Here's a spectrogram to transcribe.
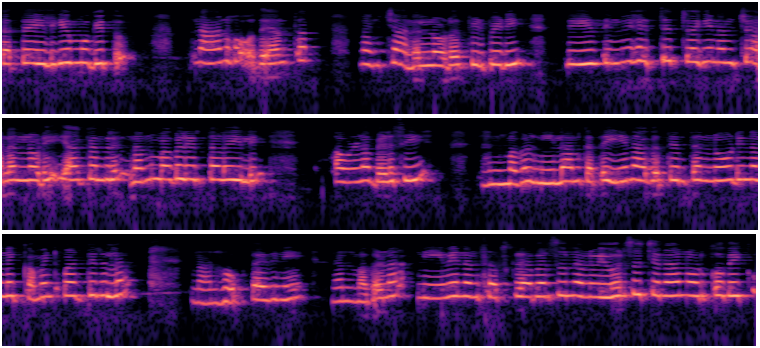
ಕತೆ ಇಲ್ಲಿಗೆ ಮುಗೀತು. ನಾನು ಹೋದೆ ಅಂತ ನನ್ನ ಚಾನಲ್ ನೋಡೋದು ಬಿಡಬೇಡಿ. ಪ್ಲೀಸ್ ಇನ್ನೂ ಹೆಚ್ಚೆಚ್ಚಾಗಿ ನನ್ನ ಚಾನಲ್ ನೋಡಿ. ಯಾಕಂದರೆ ನನ್ನ ಮಗಳು ಇರ್ತಾಳೆ ಇಲ್ಲಿ. ಅವಳನ್ನ ಬೆಳೆಸಿ. ನನ್ನ ಮಗಳು ನೀಲಾನ್ ಕತೆ ಏನಾಗುತ್ತೆ ಅಂತ ನೋಡಿ ನನಗೆ ಕಮೆಂಟ್ ಮಾಡ್ತಿರಲ್ಲ. ನಾನು ಹೋಗ್ತಾ ಇದ್ದೀನಿ ನನ್ನ ಮಗಳನ್ನ ನೀವೇ ನನ್ನ ಸಬ್ಸ್ಕ್ರೈಬರ್ಸು ನನ್ನ ವ್ಯೂವರ್ಸು ಚೆನ್ನಾಗಿ ನೋಡ್ಕೋಬೇಕು.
